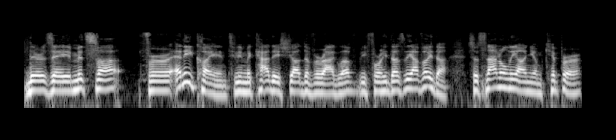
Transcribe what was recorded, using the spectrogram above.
there's a mitzvah for any Kohen to be Mekadesh Yadav Varaglav before he does the Avodah. So it's not only on Yom Kippur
